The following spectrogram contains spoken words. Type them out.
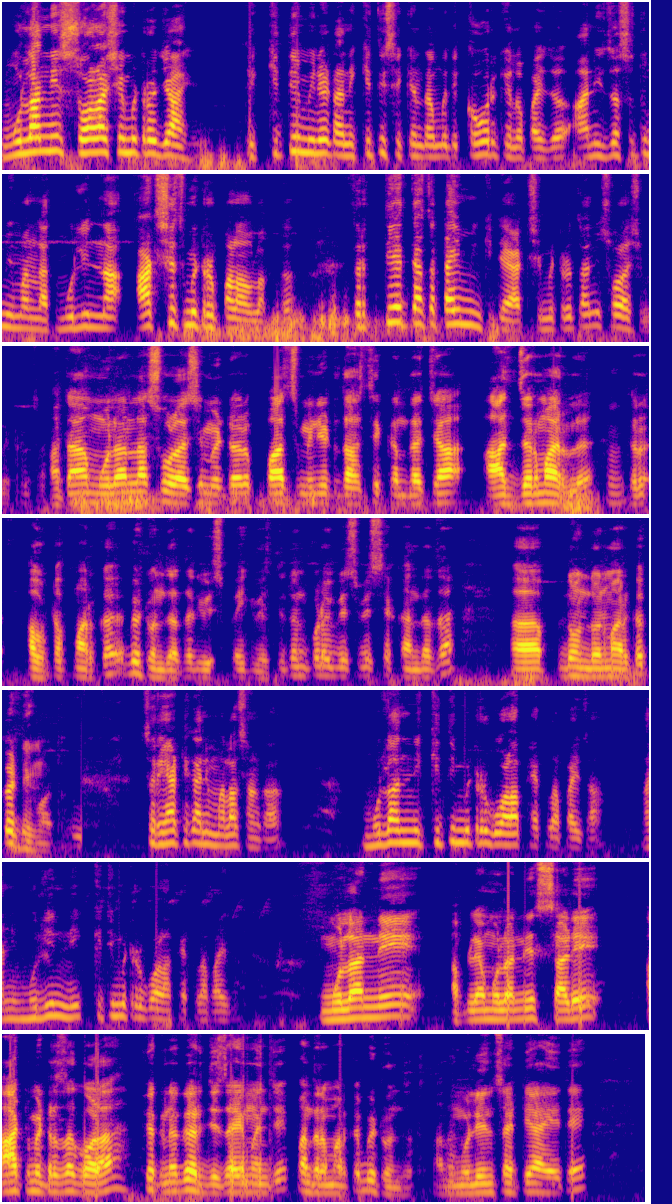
मुलांनी सोळाशे मीटर जे आहे ते किती मिनिट आणि किती सेकंदामध्ये कव्हर केलं पाहिजे? आणि जसं तुम्ही म्हणलात मुलींना आठशेच मीटर पळावं लागतं. तर ते त्याचं टायमिंग किती आहे? आठशे मीटरचं आणि सोळाशे मीटरचं आता मुलांना सोळाशे मीटर पाच मिनिट दहा सेकंदाच्या आत जर मारलं. तर आउट ऑफ मार्क भेटून जातात वीस पैकी वीस. तिथून पुढे वीस वीस सेकंदाचा दोन दोन मार्क कटिंग होतात सर या ठिकाणी मला सांगा मुलांनी किती मीटर गोळा फेकला पाहिजे आणि मुलींनी किती मीटर गोळा फेकला पाहिजे? मुलांनी आपल्या मुलांनी साडे आठ मीटरचा गोळा फेकणं गरजेचं आहे म्हणजे पंधरा मार्क भेटून जातात. आणि मुलींसाठी आहे ते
